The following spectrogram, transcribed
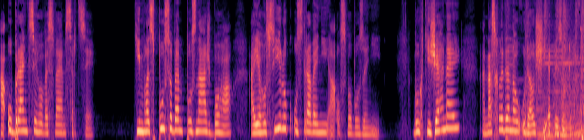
a ubraň si ho ve svém srdci. Tímhle způsobem poznáš Boha a jeho sílu k uzdravení a osvobození. Bůh ti žehnej a nashledanou u další epizody.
